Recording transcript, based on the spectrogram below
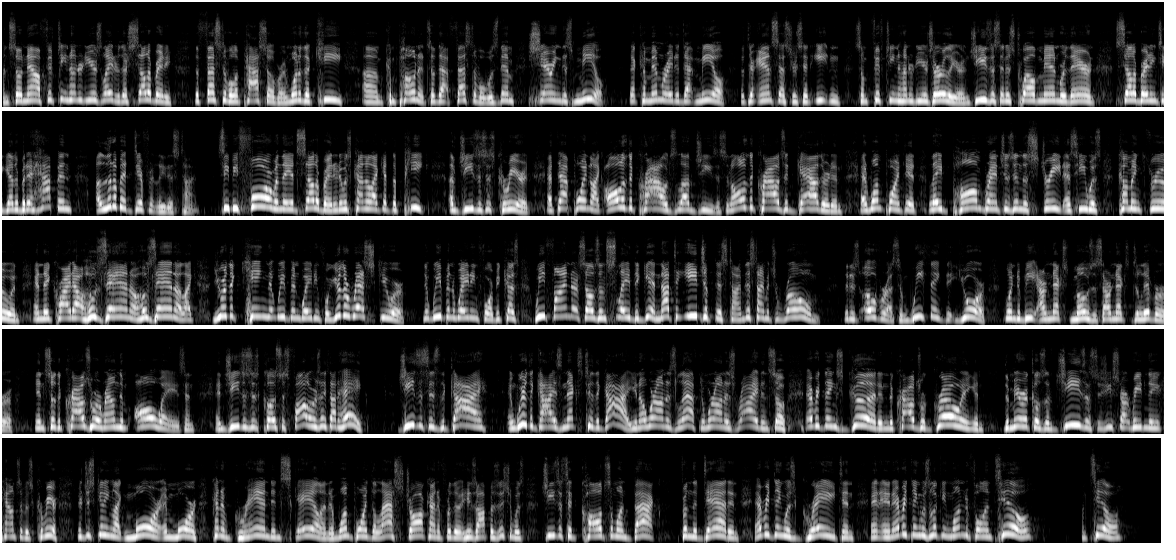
And so now, 1500 years later, they're celebrating the festival of Passover. And one of the key um, components of that festival was them sharing this meal that commemorated that meal that their ancestors had eaten some 1500 years earlier. And Jesus and his 12 men were there and celebrating together, but it happened a little bit differently this time. See, before when they had celebrated, it was kind of like at the peak of Jesus' career. And at that point, like all of the crowds loved Jesus, and all of the crowds had gathered. And at one point, they had laid palm branches in the street as he was coming through, and, and they cried out, Hosanna, Hosanna, like, you're the king that we've been waiting for. You're the rescuer that we've been waiting for because we find ourselves enslaved again, not to Egypt this time. This time it's Rome that is over us. And we think that you're going to be our next Moses, our next deliverer. And so the crowds were around them always. And, and Jesus' closest followers, they thought, hey, Jesus is the guy, and we're the guys next to the guy. You know, we're on his left and we're on his right. And so everything's good, and the crowds were growing, and the miracles of Jesus, as you start reading the accounts of his career, they're just getting like more and more kind of grand in scale. And at one point, the last straw kind of for the, his opposition was Jesus had called someone back from the dead, and everything was great, and, and, and everything was looking wonderful until, until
